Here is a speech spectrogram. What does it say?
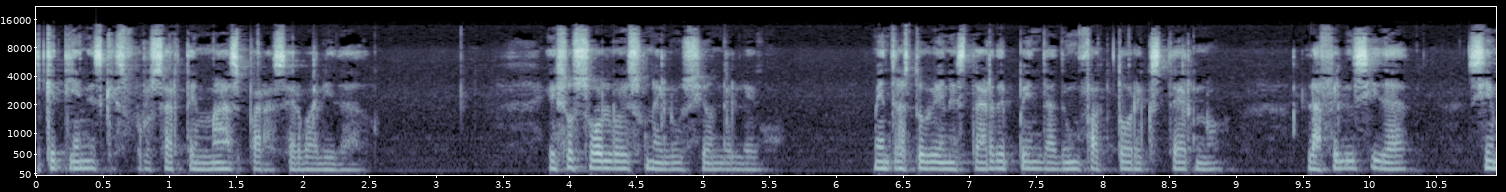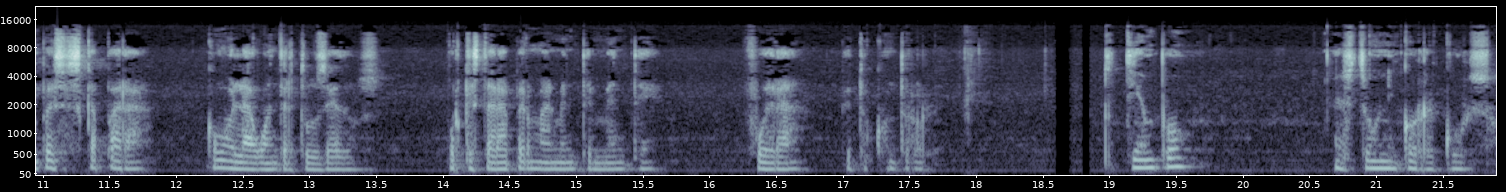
y que tienes que esforzarte más para ser validado. Eso solo es una ilusión del ego. Mientras tu bienestar dependa de un factor externo, la felicidad siempre se escapará como el agua entre tus dedos, porque estará permanentemente fuera de tu control. Tu tiempo es tu único recurso.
